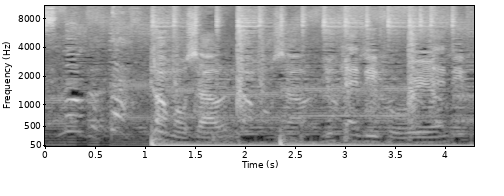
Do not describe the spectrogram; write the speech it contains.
Come on, shout You can't be for real.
